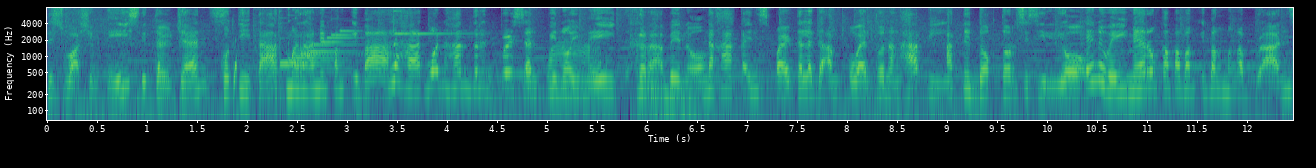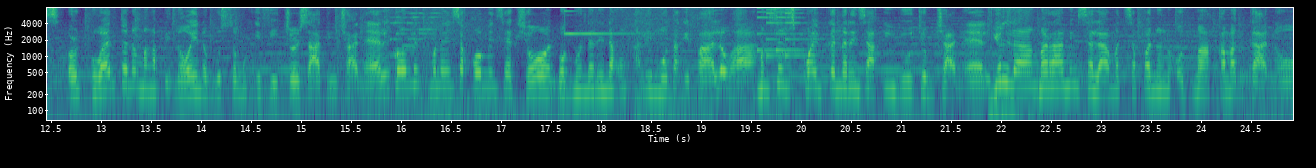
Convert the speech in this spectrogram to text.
das dishwashing paste, detergents, kutita, at marami pang iba. Lahat 100% Pinoy made. Grabe no? Nakaka-inspire talaga ang kwento ng Happy at ni Dr. Cecilio. Anyway, meron ka pa bang ibang mga brands or kwento ng mga Pinoy na gusto mong i-feature sa ating channel? Comment mo na yun sa comment section. Huwag mo na rin akong kalimutang i-follow ha. Mag-subscribe ka na rin sa aking YouTube channel. Yun lang, maraming salamat sa panonood mga kamagkano.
